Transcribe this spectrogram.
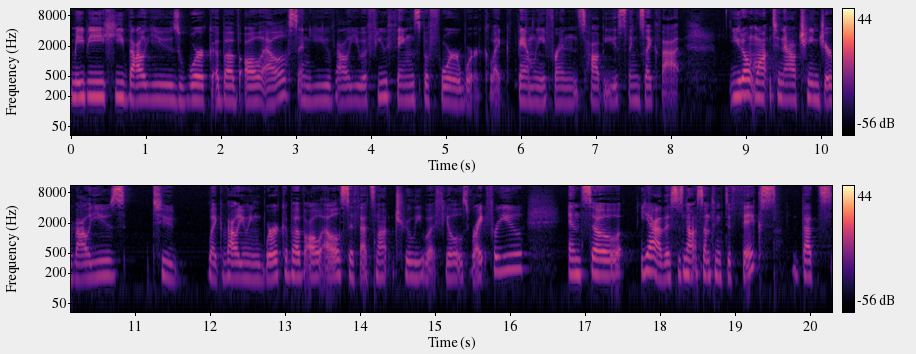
Maybe he values work above all else, and you value a few things before work, like family, friends, hobbies, things like that. You don't want to now change your values to like valuing work above all else if that's not truly what feels right for you. And so, yeah, this is not something to fix that's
